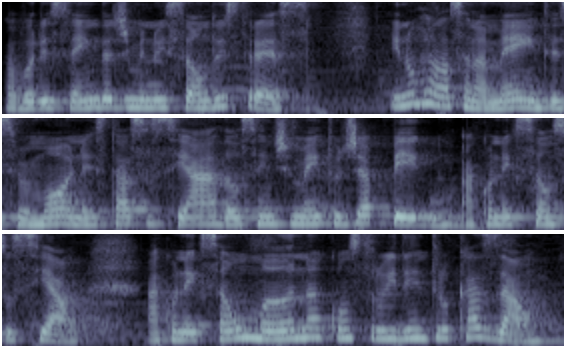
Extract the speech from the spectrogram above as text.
favorecendo a diminuição do estresse. E no relacionamento, esse hormônio está associado ao sentimento de apego, à conexão social, à conexão humana construída entre o casal.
